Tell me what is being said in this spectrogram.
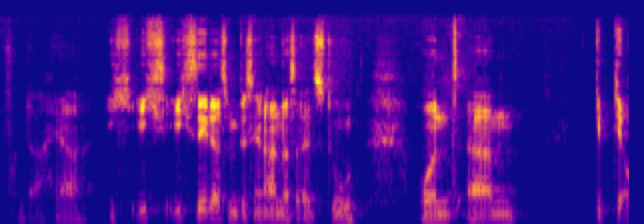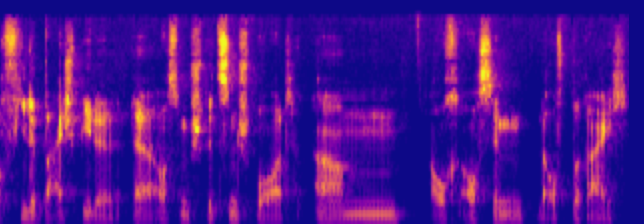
Von daher, ich, ich, ich sehe das ein bisschen anders als du. Und ähm, gibt ja auch viele Beispiele äh, aus dem Spitzensport, ähm, auch aus dem Laufbereich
